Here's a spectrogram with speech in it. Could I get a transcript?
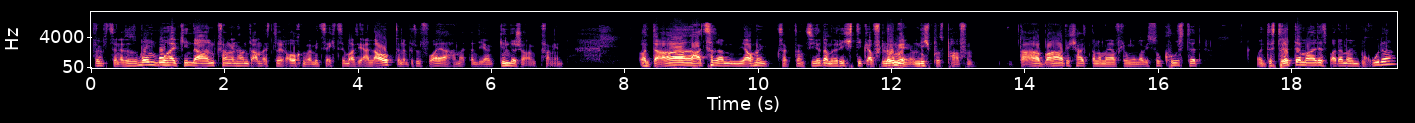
15, also wo, wo, halt Kinder angefangen haben damals zu rauchen, weil mit 16 war sie erlaubt und ein bisschen vorher haben halt dann die Kinder schon angefangen. Und da hat sie dann mir auch mal gesagt, dann zieh da mal richtig auf Lunge und nicht bloß puffen. Da war habe ich halt dann nochmal auf Lunge, da habe ich so kustet. Und das dritte Mal, das war dann mein Bruder,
